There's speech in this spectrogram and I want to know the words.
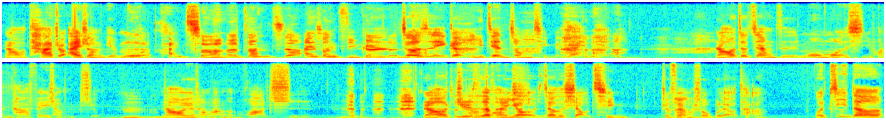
然后他就爱上岩木了，太扯了，这样就要爱上几个人、啊，就是一个一见钟情的概念。然后就这样子默默的喜欢他非常久，嗯，然后又常常很花痴，嗯、然后橘子的朋友叫做小青，就非常受不了他。嗯、我记得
